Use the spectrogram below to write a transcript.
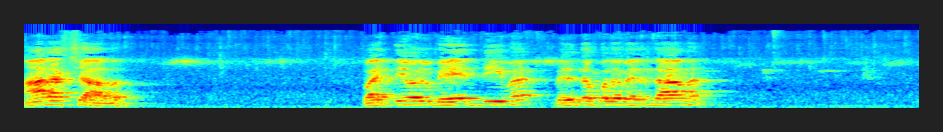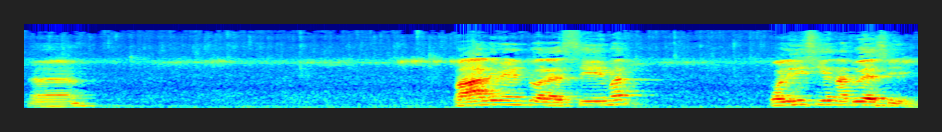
ආරක්ෂාව වෛද්‍යවරු බෙහෙත් දීම, වෙළඳපොළ වෙළඳාම පාර්ලිමේන්තුව රැස්වීම පොලිසිය නඩු ඇසීම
